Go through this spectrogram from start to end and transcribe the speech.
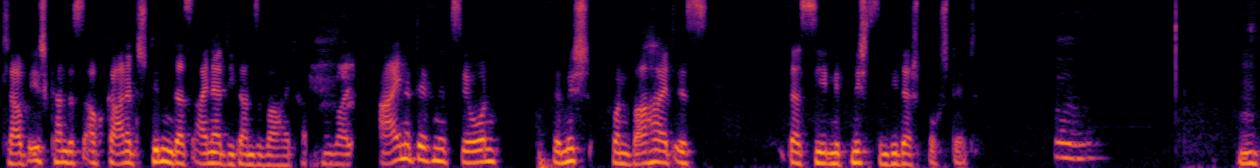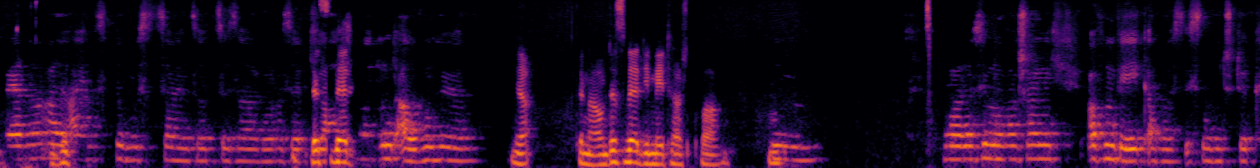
glaube ich, kann das auch gar nicht stimmen, dass einer die ganze Wahrheit hat. Weil eine Definition für mich von Wahrheit ist, dass sie mit nichts im Widerspruch steht. Mhm. Hm. Wäre All-Eins-Bewusstsein sozusagen, also das wär, und Augenhöhe. Ja, genau, und das wäre die Metasprache. Hm. Mhm. Ja, da sind wir wahrscheinlich auf dem Weg, aber es ist noch ein Stück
